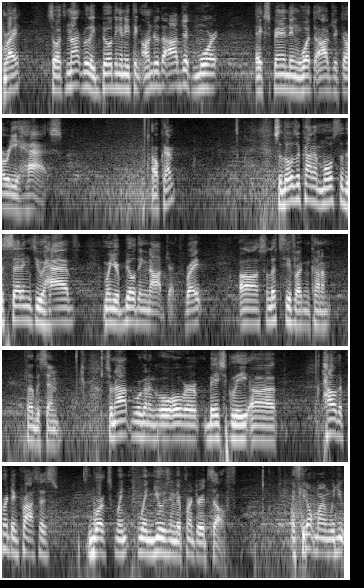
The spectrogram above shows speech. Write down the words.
Right? So it's not really building anything under the object, more expanding what the object already has. Okay? So those are kind of most of the settings you have when you're building an object, right? Uh, so let's see if I can kind of plug this in. So now we're going to go over basically uh, how the printing process works when, when using the printer itself. If you don't mind, would you,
